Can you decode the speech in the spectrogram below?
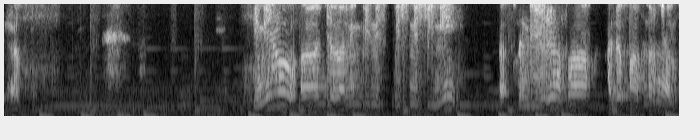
iya. Ini lu eh, jalanin bisnis bisnis ini eh, sendiri apa ada partnernya lu?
